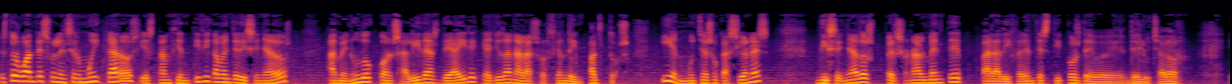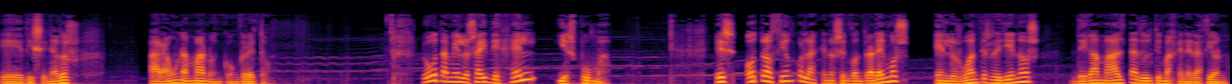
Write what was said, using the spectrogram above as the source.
Estos guantes suelen ser muy caros y están científicamente diseñados, a menudo con salidas de aire que ayudan a la absorción de impactos y en muchas ocasiones diseñados personalmente para diferentes tipos de, luchador, eh, diseñados para una mano en concreto. Luego también los hay de gel y espuma. Es otra opción con la que nos encontraremos en los guantes rellenos de gama alta de última generación.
